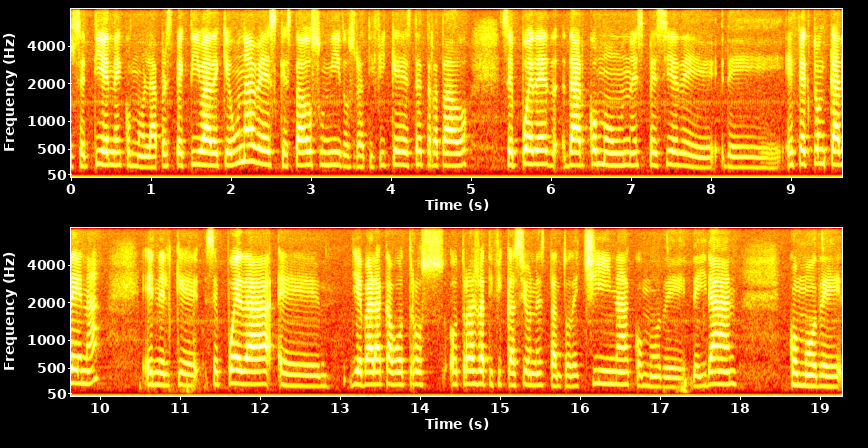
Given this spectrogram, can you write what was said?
se tiene como la perspectiva de que una vez que Estados Unidos ratifique este tratado, se puede dar como una especie de, efecto en cadena en el que se pueda eh, llevar a cabo otras ratificaciones tanto de China como de, Irán, como de,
